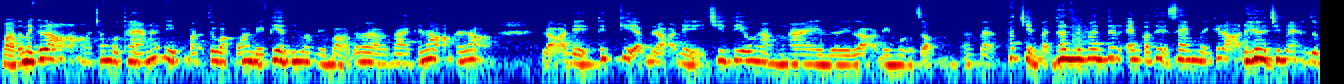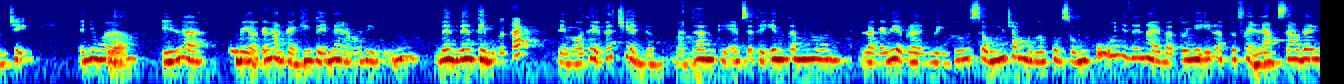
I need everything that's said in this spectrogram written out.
bỏ ra mấy cái lọ trong một tháng ấy thì bằng tôi bỏ có mấy tiền nhưng mà phải bỏ ra vài cái lọ cái lọ lọ để tiết kiệm lọ để chi tiêu hàng ngày rồi lọ để mở rộng ờ, bạn phát triển bản thân vân vân tức em có thể xem mấy cái lọ đấy ở trên mạng dùm chị thế nhưng mà Dạ. ý là mình ở cái hoàn cảnh kinh tế nào thì cũng nên nên tìm một cái cách để mà có thể phát triển được bản thân thì em sẽ thấy yên tâm hơn. Là cái việc là mình cứ sống trong một cái cuộc sống cũ như thế này và tôi nghĩ là tôi phải làm sao đây?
